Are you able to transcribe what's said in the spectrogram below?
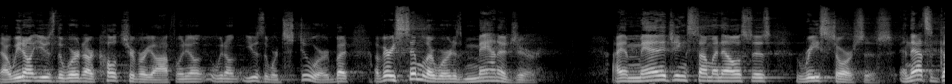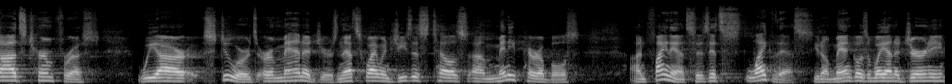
Now, we don't use the word in our culture very often. We don't, we don't use the word steward, but a very similar word is manager. I am managing someone else's resources. And that's God's term for us. We are stewards or managers. And that's why when Jesus tells um, many parables on finances, it's like this. You know, man goes away on a journey,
